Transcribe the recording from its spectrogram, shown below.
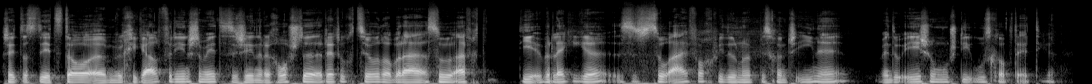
Es ist nicht, dass du jetzt da ähm, wirklich Geld verdienst damit, es ist eher eine Kostenreduktion, aber auch so einfach die Überlegungen, es ist so einfach, wie du noch etwas einnehmen kannst, wenn du eh schon musst die Ausgabe tätigen musst.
